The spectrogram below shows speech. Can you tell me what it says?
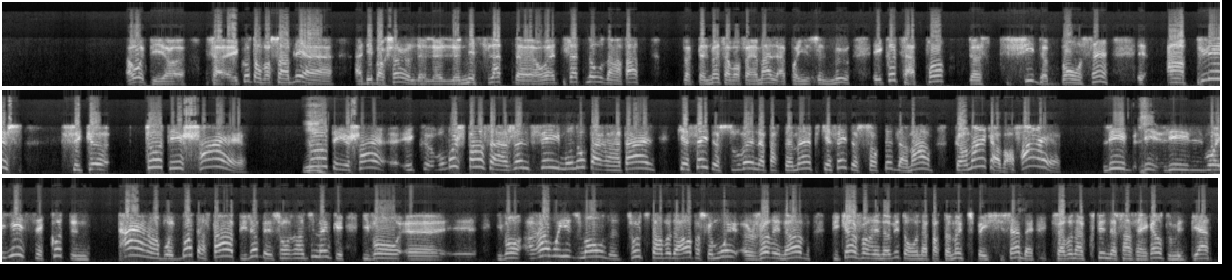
Ah ouais, puis euh, ça, écoute, on va ressembler à, à des boxeurs, le, le, le nez flat, euh, on va être flat nose en face, tellement ça va faire mal à pogner sur le mur. Écoute, ça n'a pas de stifi de bon sens. En plus, c'est que tout est cher. Tout est cher. Et que, moi, je pense à la jeune fille monoparentale qui essaye de se trouver un appartement puis qui essaye de se sortir de la marbre. Comment qu'elle va faire? Les, les, les loyers, ça coûte une terre en bois de bout à cette heure, puis là, ben, ils sont rendus même qu'ils vont euh, ils vont renvoyer du monde. Toi, tu t'en vas dehors parce que moi, je rénove, puis quand je vais rénover ton appartement que tu payes 600, ben, ça va en coûter 950 ou 1000 piastres.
